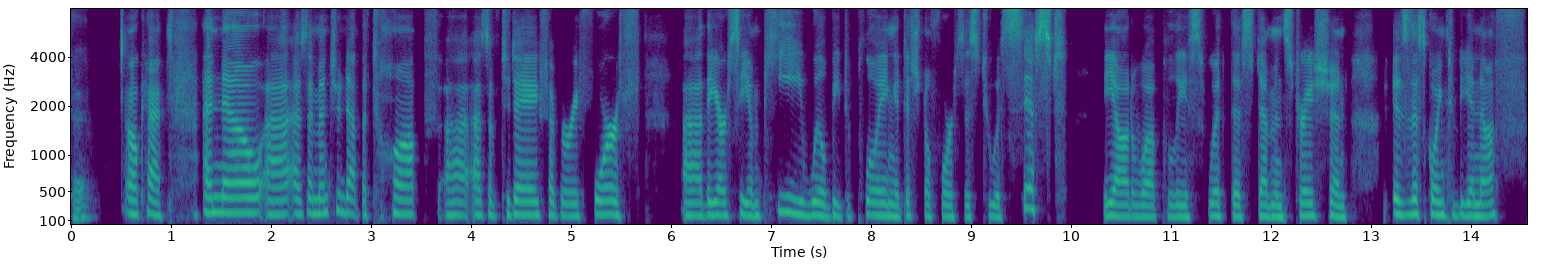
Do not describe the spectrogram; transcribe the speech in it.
Okay. Okay. And now, uh, as I mentioned at the top, uh, as of today, February 4th, uh, the RCMP will be deploying additional forces to assist the Ottawa police with this demonstration. Is this going to be enough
